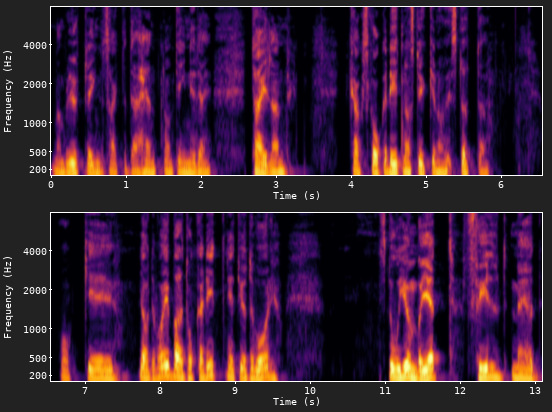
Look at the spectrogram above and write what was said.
Man blir uppringd och sagt att det har hänt någonting i Thailand. Kanske ska åka dit några stycken och stötta. Och eh, ja, det var ju bara att åka dit ner till Göteborg. Stor jumbojet fylld med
